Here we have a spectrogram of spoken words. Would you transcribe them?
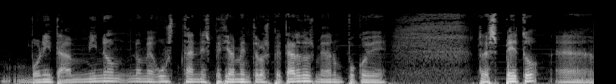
bonita. A mí no, no me gustan especialmente los petardos, me dan un poco de respeto. Eh,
